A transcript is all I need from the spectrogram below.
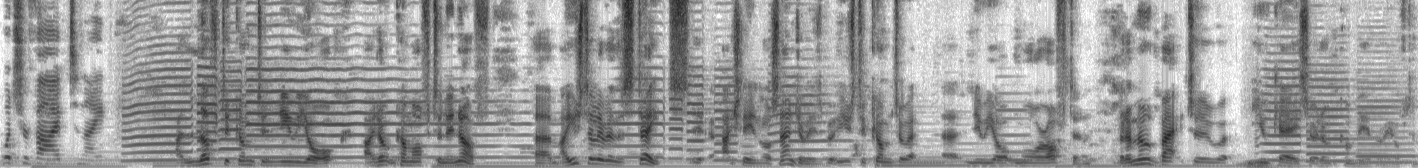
What's your vibe tonight? I love to come to New York. I don't come often enough. Um, I used to live in the States, eh, actually in Los Angeles, but I used to come to uh, New York more often. But I moved back to uh, UK, so I don't come here very often.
